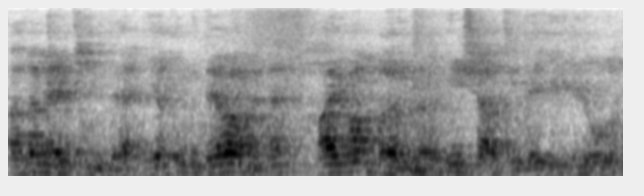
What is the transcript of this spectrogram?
ada mevkiinde yapımı devam eden hayvan barınağı inşaatı ile ilgili olup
